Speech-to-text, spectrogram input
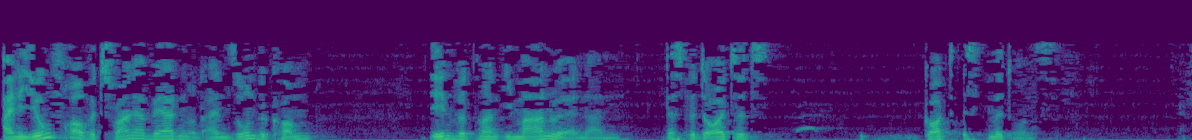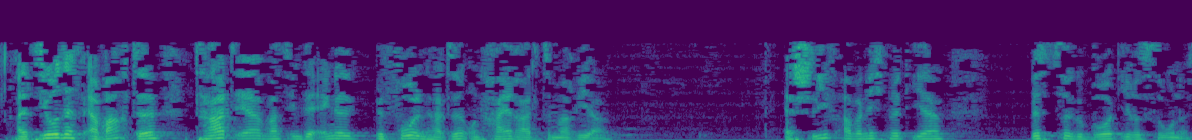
Eine Jungfrau wird schwanger werden und einen Sohn bekommen, den wird man Immanuel nennen. Das bedeutet, Gott ist mit uns. Als Josef erwachte, tat er, was ihm der Engel befohlen hatte und heiratete Maria. Er schlief aber nicht mit ihr bis zur Geburt ihres Sohnes.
